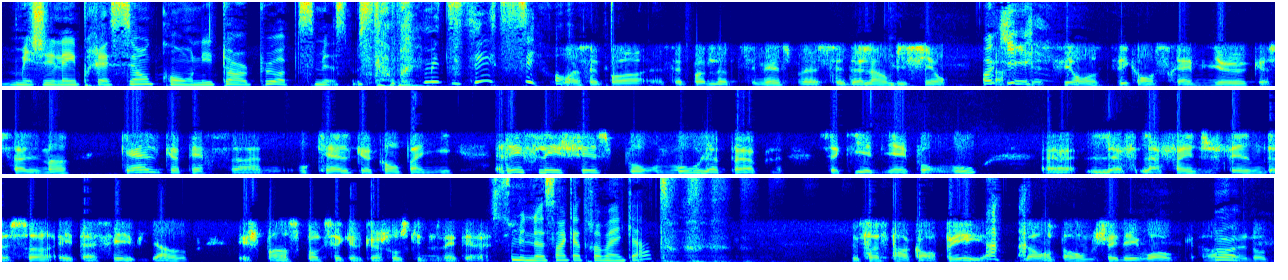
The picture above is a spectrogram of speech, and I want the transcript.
mais mais j'ai l'impression qu'on est un peu optimiste cet après-midi. Si on... Moi, c'est pas c'est pas de l'optimisme, c'est de l'ambition. OK. Parce que si on se dit qu'on serait mieux que seulement quelques personnes ou quelques compagnies réfléchissent pour vous, le peuple, ce qui est bien pour vous, euh, la fin du film de ça est assez évidente et je pense pas que c'est quelque chose qui nous intéresse. 1984? Ça, c'est encore pire. là, on tombe chez les woke. un autre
